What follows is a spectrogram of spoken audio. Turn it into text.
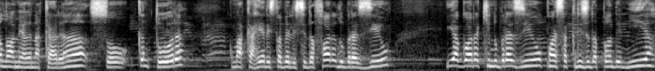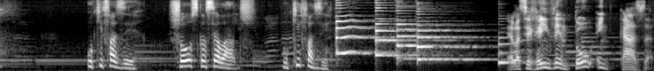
Meu nome é Ana Caran, sou cantora com uma carreira estabelecida fora do Brasil e agora aqui no Brasil, com essa crise da pandemia, o que fazer? Shows cancelados. O que fazer? Ela se reinventou em casa.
